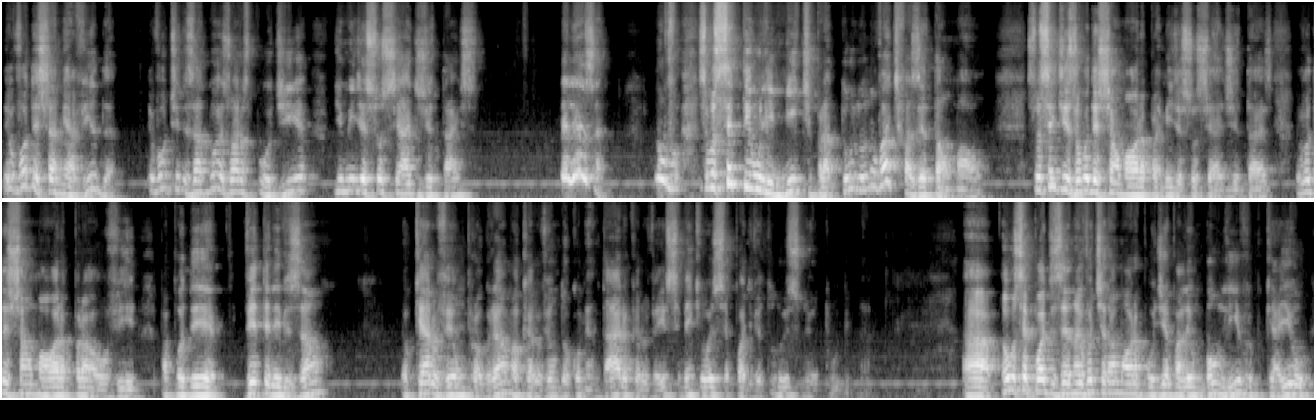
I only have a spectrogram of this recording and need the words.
eu vou deixar minha vida eu vou utilizar duas horas por dia de mídias sociais digitais. Beleza. Vou, se você tem um limite para tudo, não vai te fazer tão mal. Se você diz, eu vou deixar uma hora para mídias sociais digitais, eu vou deixar uma hora para ouvir, para poder ver televisão, eu quero ver um programa, eu quero ver um documentário, eu quero ver isso, se bem que hoje você pode ver tudo isso no YouTube. Né? Ah, ou você pode dizer, não, eu vou tirar uma hora por dia para ler um bom livro, porque aí eu,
